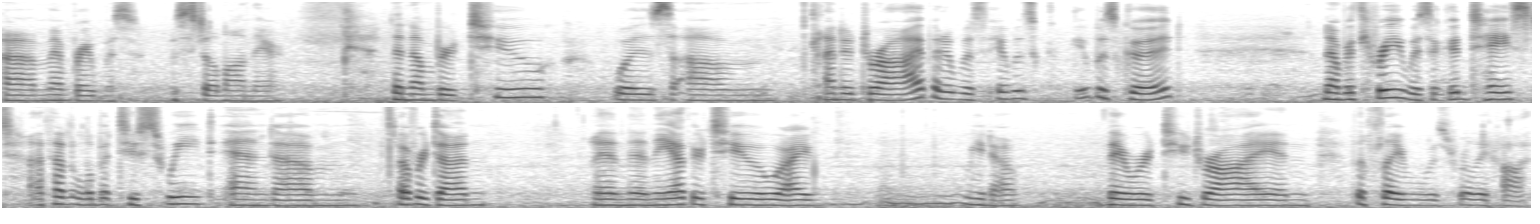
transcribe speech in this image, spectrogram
uh, membrane was, was still on there. The number two was um, kind of dry, but it was it was it was good. Number three was a good taste. I thought a little bit too sweet and um, overdone. And then the other two, I, you know, they were too dry and the flavor was really hot.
